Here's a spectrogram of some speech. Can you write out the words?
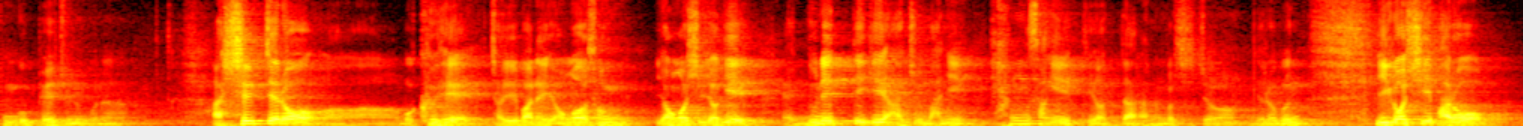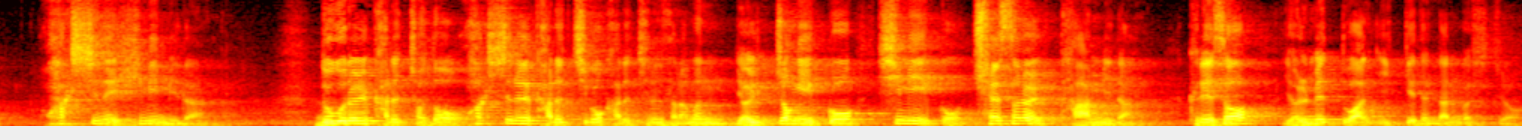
공급해 주는구나. 아, 실제로, 어, 뭐 그 해 저희 반의 영어 성, 영어 실력이 눈에 띄게 아주 많이 향상이 되었다라는 것이죠. 여러분, 이것이 바로 확신의 힘입니다. 누구를 가르쳐도 확신을 가르치고 가르치는 사람은 열정이 있고 힘이 있고 최선을 다합니다. 그래서 열매 또한 있게 된다는 것이죠.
